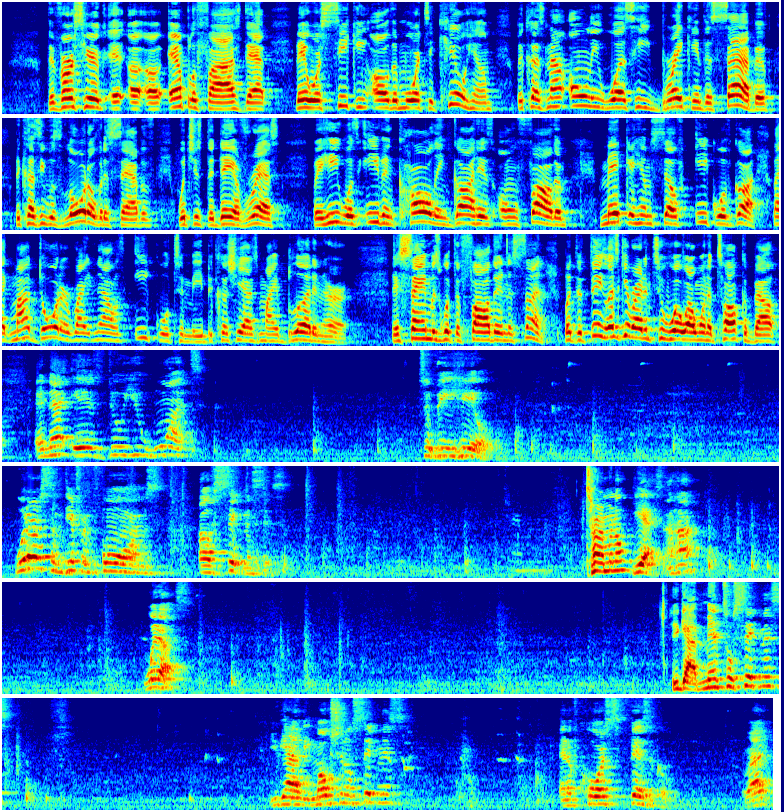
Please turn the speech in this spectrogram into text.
The verse here uh, uh, amplifies that they were seeking all the more to kill him because not only was he breaking the Sabbath, because he was Lord over the Sabbath, which is the day of rest, but he was even calling God his own father, making himself equal with God. Like my daughter right now is equal to me because she has my blood in her. The same as with the father and the son. But the thing, let's get right into what I want to talk about, and that is do you want to be healed? What are some different forms of sicknesses? Terminal? Terminal? Yes. Uh huh. What else? You got mental sickness. You have emotional sickness. And of course, physical. Right?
